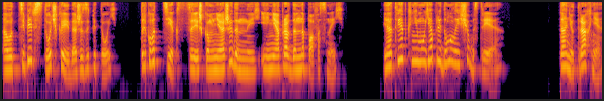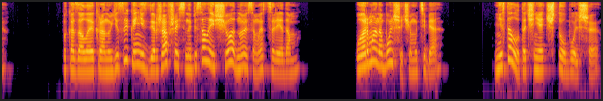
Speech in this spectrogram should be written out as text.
А вот теперь с точкой и даже запятой. Только вот текст слишком неожиданный и неоправданно пафосный. И ответ к нему я придумала еще быстрее. «Таню, трахни». Показала экрану язык и, не сдержавшись, написала еще одно СМС следом. «У Армана больше, чем у тебя». Не стала уточнять, что больше.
